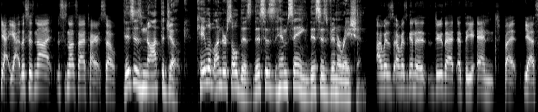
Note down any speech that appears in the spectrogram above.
Yeah, yeah. This is not this is not satire. So This is not the joke. Caleb undersold this. This is him saying this is veneration. I was I was gonna do that at the end, but yes.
